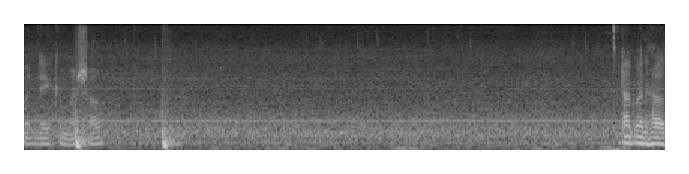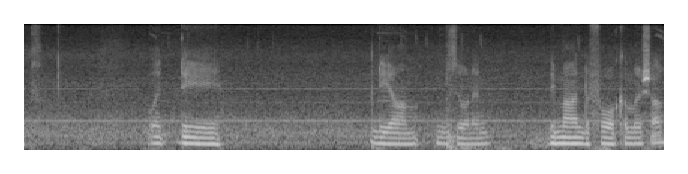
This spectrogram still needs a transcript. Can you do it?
with the commercial. That would help with the the um zoning demand for commercial.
